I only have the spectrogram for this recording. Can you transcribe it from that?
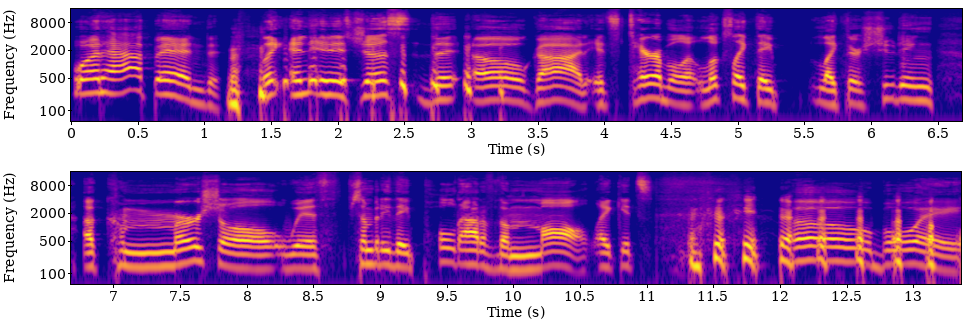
what happened?" like, and, and it's just the oh god, it's terrible. It looks like they like they're shooting a commercial with somebody they pulled out of the mall. Like it's oh boy.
